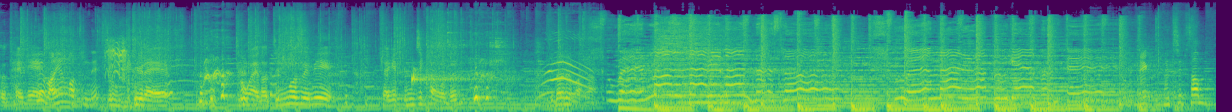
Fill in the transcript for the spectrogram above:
너꽤 되게 많이 한 것 같은데? 좀 그래 동호야 너 뒷모습이 되게 듬직하거든 기다려봐. 왜 너는 나를 만나서 왜 나를 아프게만 해 113?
